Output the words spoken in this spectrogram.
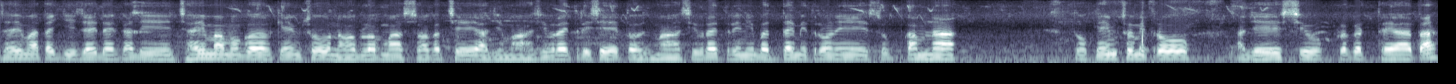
જય માતાજી, જય દ્વારકાધી જય મા મોગલ, કેમ છો? નવા બ્લોગમાં સ્વાગત છે. આજે મહાશિવરાત્રિ છે, તો મહાશિવરાત્રિની બધા મિત્રોને શુભકામના. તો કેમ છો મિત્રો? આજે શિવ પ્રગટ થયા હતા.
